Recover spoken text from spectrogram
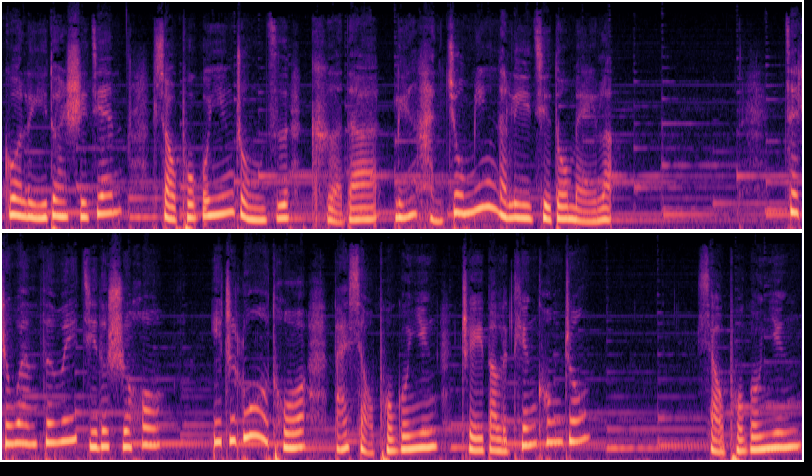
过了一段时间，小蒲公英种子渴得连喊救命的力气都没了。在这万分危急的时候，一只骆驼把小蒲公英吹到了天空中。小蒲公英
